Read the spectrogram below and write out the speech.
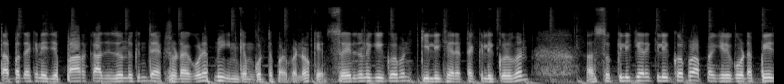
তারপর দেখেন, এই যে পার কাজের জন্য কিন্তু একশো টাকা করে আপনি ইনকাম করতে পারবেন। ওকে সো এর জন্য কি করবেন? ক্লিক হেয়ার একটা ক্লিক করবেন। সো ক্লিক হেয়ারে ক্লিক করার পর আপনাকে এরকম একটা পেজ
